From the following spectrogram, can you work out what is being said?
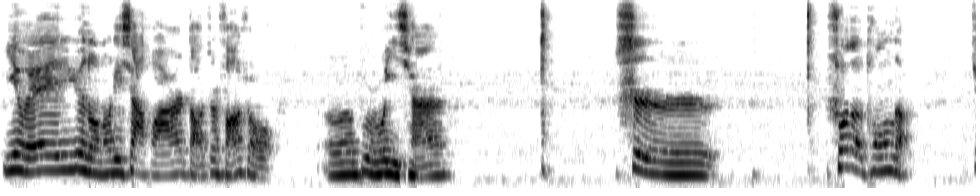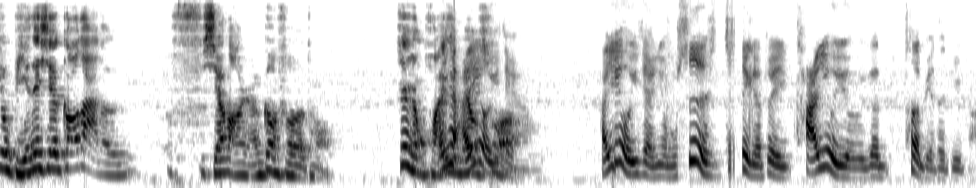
因为运动能力下滑而导致防守呃不如以前，是说得通的，就比那些高大的协防人更说得通。这种环境没有错。还有一点，勇士这个队他又有一个特别的地方，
